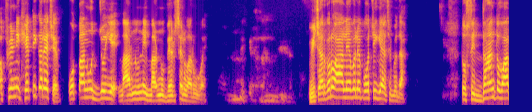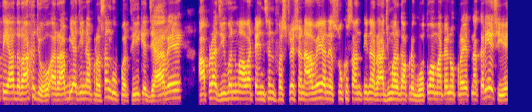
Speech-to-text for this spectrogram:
અફીણની ખેતી કરે છે? પોતાનું જ જોઈએ, બહારનું નહીં, બહારનું ભેરસેર વાળું હોય. વિચાર કરો, આ લેવલે પહોંચી ગયા છે બધા. તો સિદ્ધાંત વાત યાદ રાખજો, આ રાબિયાજીના પ્રસંગ ઉપરથી કે જ્યારે આપણા જીવનમાં આવા ટેન્શન ફ્રસ્ટ્રેશન આવે અને સુખ શાંતિના રાજમાર્ગ આપણે ગોતવા માટેનો પ્રયત્ન કરીએ છીએ,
